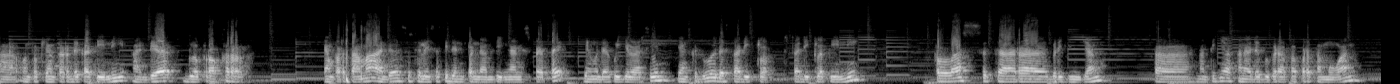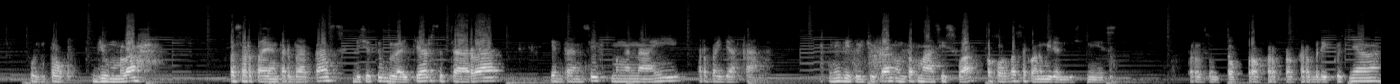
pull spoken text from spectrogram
uh, untuk yang terdekat ini ada dua proker. Yang pertama ada sosialisasi dan pendampingan SPT yang udah aku jelasin. Yang kedua ada study club. Study club ini kelas secara berjenjang. Uh, nantinya akan ada beberapa pertemuan untuk jumlah peserta yang terbatas. Di situ belajar secara intensif mengenai perpajakan. Ini ditujukan untuk mahasiswa Fakultas Ekonomi dan Bisnis. Terus untuk proker-proker berikutnya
